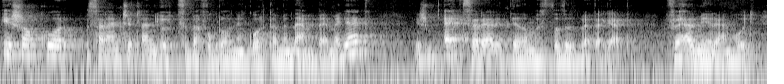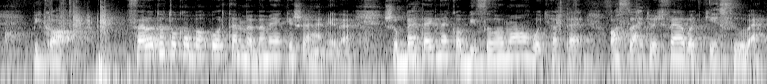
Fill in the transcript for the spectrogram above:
és akkor szerencsétlen ötször be fog rohanni a korterembe. Nem, bemegyek, és egyszer elítélem ezt az öt beteget. Felmérem, hogy mik a feladatok abba a korterembe, bemegyek és elnézem. És a betegnek a bizalma, hogyha te azt látja, hogy fel vagy készülve,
